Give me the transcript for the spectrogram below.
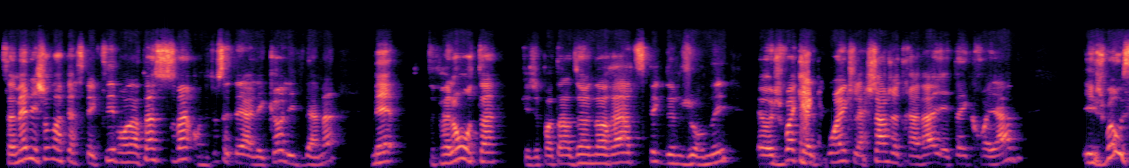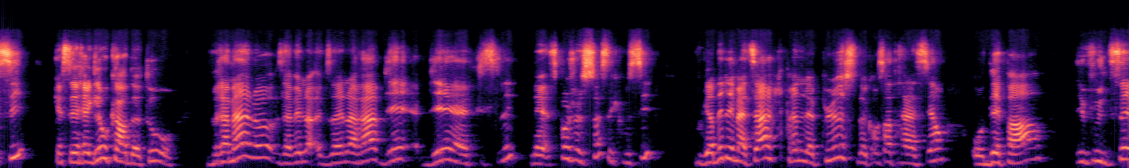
ça met les choses en perspective. On entend souvent, on a tous été à l'école, évidemment, mais ça fait longtemps que je n'ai pas entendu un horaire typique d'une journée. Euh, je vois à quel point que la charge de travail est incroyable. Et je vois aussi que c'est réglé au quart de tour. Vraiment, là, vous avez, l'horaire bien, bien ficelé, mais c'est pas juste ça, c'est que aussi, vous gardez les matières qui prennent le plus de concentration au départ et vous finissez,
